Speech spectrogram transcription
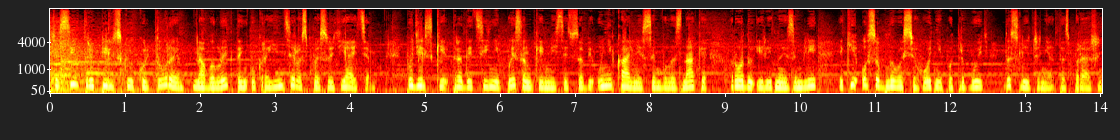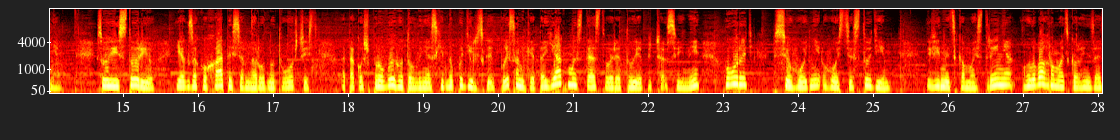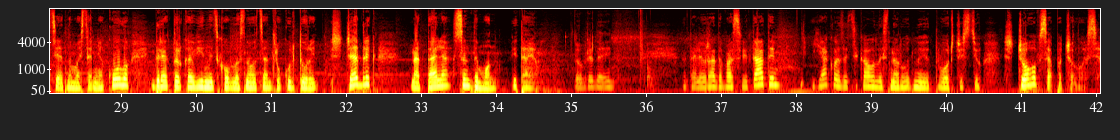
З часів трипільської культури на Великдень українці розписують яйця. Подільські традиційні писанки містять в собі унікальні символи знаки роду і рідної землі, які особливо сьогодні потребують дослідження та збереження. Свою історію, як закохатися в народну творчість, а також про виготовлення східноподільської писанки та як мистецтво рятує під час війни, говорить сьогодні гостя студії. Вінницька майстриня, голова громадської організації етномайстерня коло, директорка Вінницького обласного центру культури Щедрик Наталя Сентимон. Вітаю. Добрий день. Наталю, рада вас вітати. Як ви зацікавились народною творчістю? З чого все почалося?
